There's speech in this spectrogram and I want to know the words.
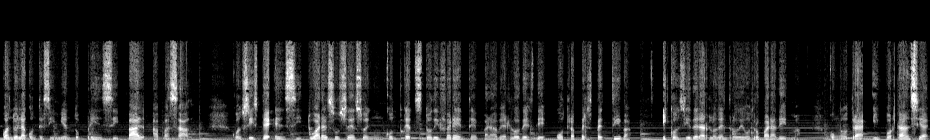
cuando el acontecimiento principal ha pasado. Consiste en situar el suceso en un contexto diferente para verlo desde otra perspectiva y considerarlo dentro de otro paradigma con otra importancia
